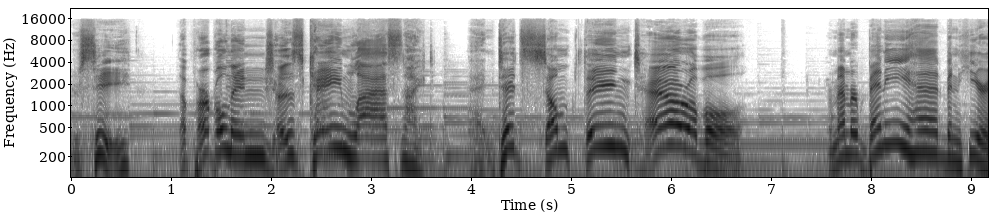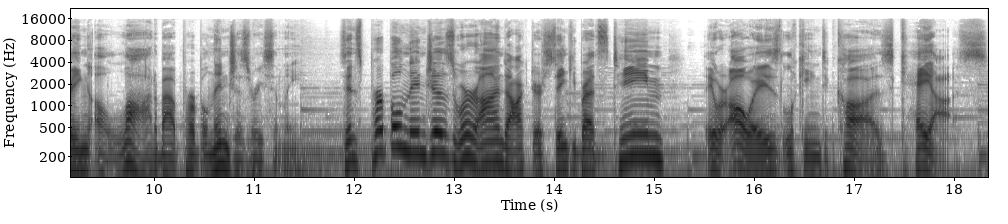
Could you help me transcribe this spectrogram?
You see, the Purple Ninjas came last night and did something terrible. Remember, Benny had been hearing a lot about Purple Ninjas recently. Since Purple Ninjas were on Dr. Stinky Breath's team, they were always looking to cause chaos.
